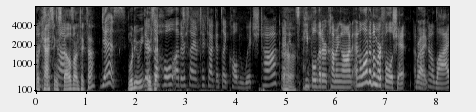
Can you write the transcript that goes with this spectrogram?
we're casting TikTok- spells on TikTok. Yes. What do you mean? There's Is a that- whole other side of TikTok that's like called witch talk, and Uh-huh. it's people that are coming on, and a lot of them are full of shit. I'm Right. not gonna lie,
